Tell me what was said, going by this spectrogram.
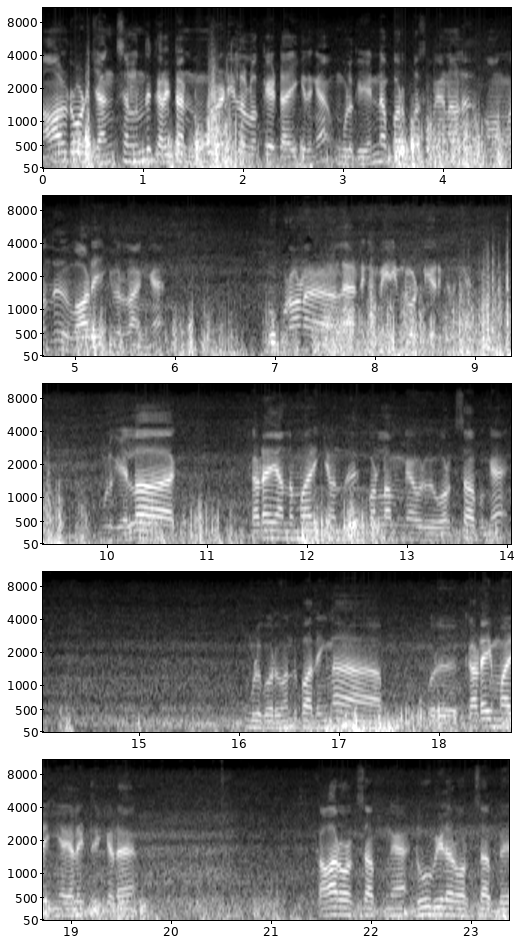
நாலு ரோடு ஜங்ஷன்லேருந்து கரெக்டாக நூறு அடியில் லொக்கேட் ஆகிக்குதுங்க. உங்களுக்கு என்ன பர்பஸ் வேணாலும் அவங்க வந்து வாடகைக்கு விடுறாங்க. சூப்பரான லேண்டுங்க மெயின் ரோட்லேயே இருக்குதுங்க. உங்களுக்கு எல்லா கடை அந்த மாதிரிக்கு வந்து பண்ணலாமுங்க. ஒரு ஒர்க் ஷாப்புங்க உங்களுக்கு ஒரு வந்து பார்த்தீங்கன்னா ஒரு கடை மாதிரிங்க எலக்ட்ரிக் கடை. கார் ஒர்க் ஷாப்புங்க டூ வீலர் ஒர்க் ஷாப்பு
